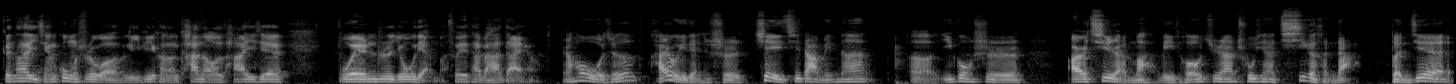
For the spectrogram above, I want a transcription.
跟他以前共事过，里皮可能看到了他一些不为人知的优点吧，所以才把他带上。然后我觉得还有一点就是这一期大名单，呃，一共是二十七人嘛，里头居然出现了七个恒大，本届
